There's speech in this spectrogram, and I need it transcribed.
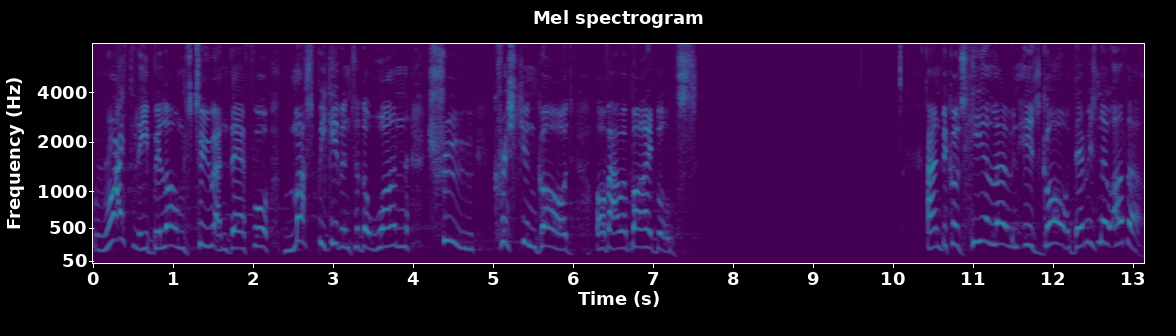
rightly belongs to and therefore must be given to the one true Christian God of our Bibles. And because He alone is God, there is no other.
